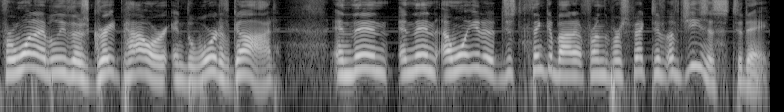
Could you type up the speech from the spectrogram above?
for one, I believe there's great power in the Word of God. And then and then I want you to just think about it from the perspective of Jesus today.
